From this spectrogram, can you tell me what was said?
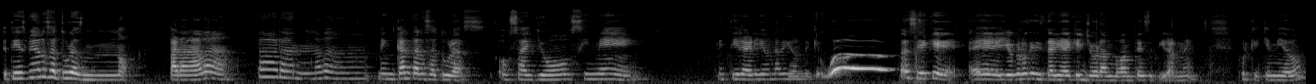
¿Te tienes miedo a las alturas? No, para nada. Para nada. Me encantan las alturas. O sea, yo sí me, me tiraría un avión de que ¡Wow! Así que eh, yo creo que sí estaría de que llorando antes de tirarme. Porque qué miedo.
